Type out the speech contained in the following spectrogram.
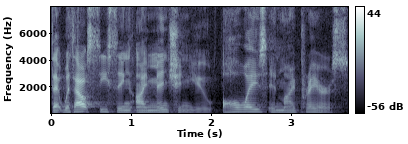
that without ceasing I mention you always in my prayers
